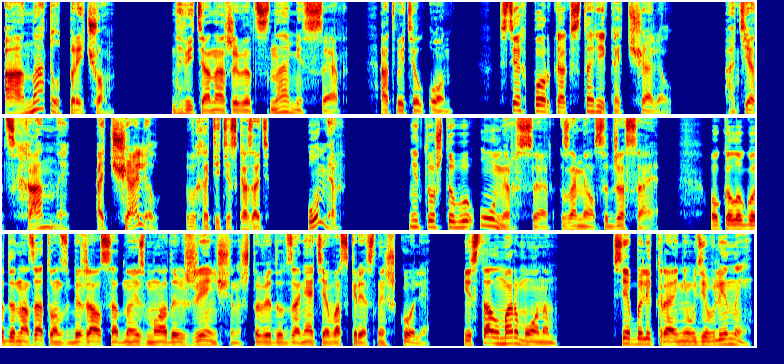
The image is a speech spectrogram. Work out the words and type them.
«А она тут при чем?» «Да ведь она живет с нами, сэр», — ответил он. «С тех пор, как старик отчалил». «Отец Ханны? Отчалил? Вы хотите сказать, умер?» «Не то чтобы умер, сэр», — замялся Джасая. Около года назад он сбежал с одной из молодых женщин, что ведут занятия в воскресной школе, и стал мормоном. Все были крайне удивлены.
